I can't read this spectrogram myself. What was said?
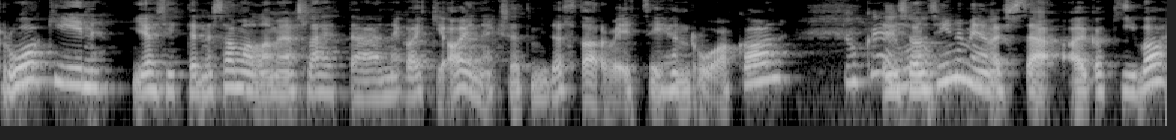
ruokiin, ja sitten ne samalla myös lähettää ne kaikki ainekset, mitä sä tarvitset siihen ruokaan. Okay, Eli se on siinä mielessä aika kiva,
